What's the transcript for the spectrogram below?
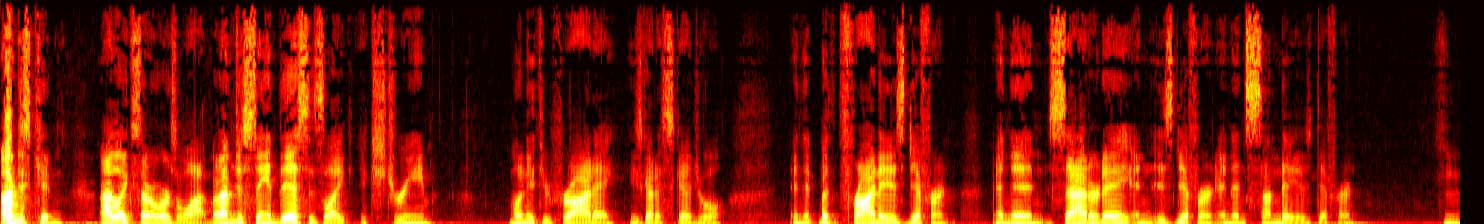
I'm just kidding. I like Star Wars a lot, but I'm just saying this is like extreme. Monday through Friday, he's got a schedule and but Friday is different, and then Saturday and is different, and then Sunday is different. Hmm.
